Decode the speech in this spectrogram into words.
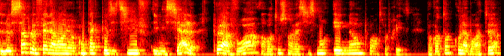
le simple fait d'avoir eu un contact positif initial peut avoir un retour sur investissement énorme pour l'entreprise. Donc, en tant que collaborateur,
